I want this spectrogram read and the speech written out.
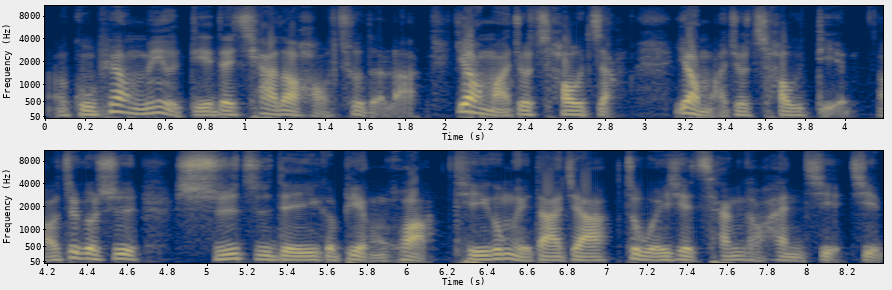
呃，股票没有跌得恰到好处的啦，要么就超涨，要么就超跌，然后这个是实质的一个变化，提供给大家作为一些参考和借鉴。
